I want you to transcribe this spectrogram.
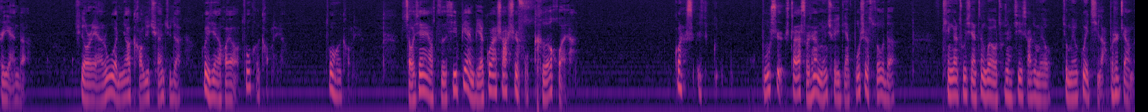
而言的，去留而言。如果你要考虑全局的贵贱的话，要综合考虑啊，综合考虑。首先要仔细辨别官杀是否可混啊。官杀不是大家首先要明确一点，不是所有的天干出现正官有出现七杀就没有就没有贵气了，不是这样的。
